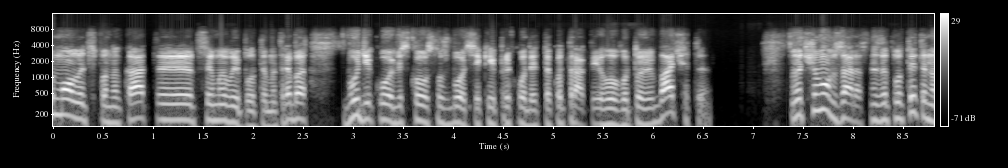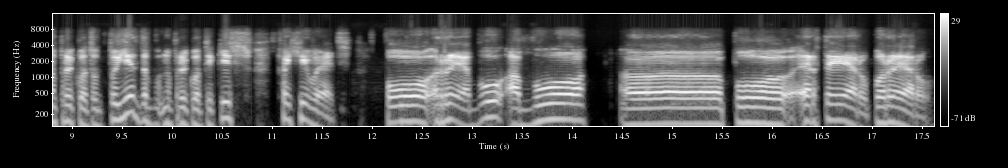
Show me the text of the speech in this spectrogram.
молодь спонукати цими виплатами. Треба будь-якого військовослужбовця, який приходить на контракт, його готові бачити. Ну чому б зараз не заплатити, наприклад, от поїде, наприклад, якийсь фахівець по РЕБу або е, по РТРу, по РЕРу,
